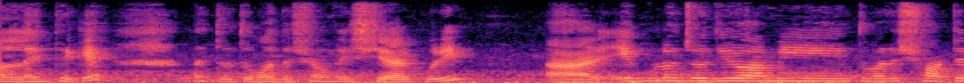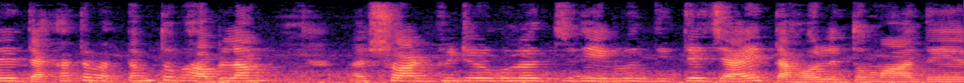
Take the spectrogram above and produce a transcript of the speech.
অনলাইন থেকে। তো তোমাদের সঙ্গে শেয়ার করি। আর এগুলো যদিও আমি তোমাদের শর্টে দেখাতে পারতাম, তো ভাবলাম শর্ট ভিডিওগুলো যদি এগুলো দিতে যাই, তাহলে তোমাদের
